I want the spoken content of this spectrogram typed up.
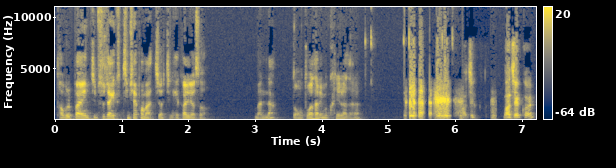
Double Fine 집 수장이 팀 쉐이퍼 맞죠? 지금 헷갈려서 맞나? 또 엉뚱한 사람이면 큰일 나잖아. 맞을, 맞을 걸?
